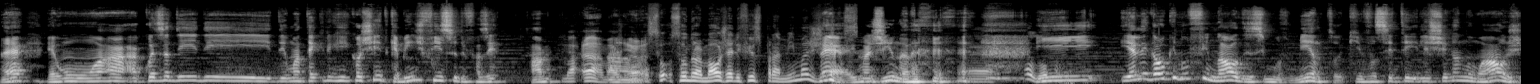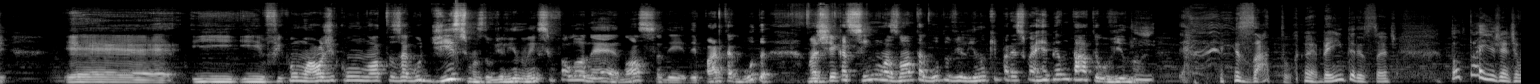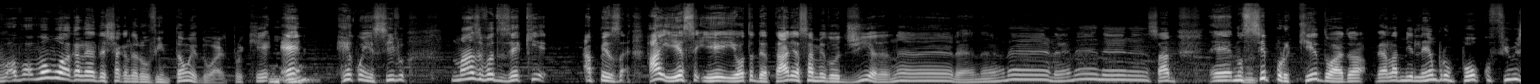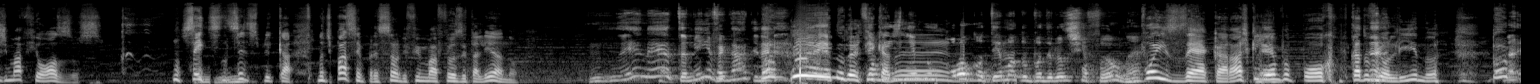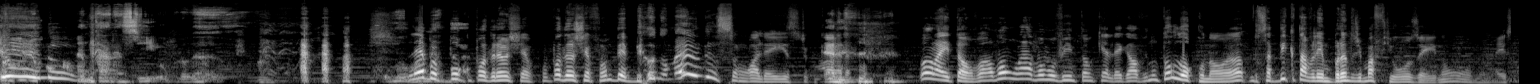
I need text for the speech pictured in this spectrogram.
Né? É uma a coisa de, de, de uma técnica ricochete, que é bem difícil de fazer. Sabe? Ah, mas ah. Sou, sou, normal já é difícil para mim, imagina. É, imagina, né? É. e, e é legal que no final desse movimento, que você tem, ele chega num auge é, e, e, fica um auge com notas agudíssimas do violino, bem que se falou, né? Nossa, de, de parte aguda, mas chega assim umas notas agudas do violino que parece que vai arrebentar teu ouvido. E... Exato, é bem interessante. Então tá aí, gente. Vamos a galera deixar a galera ouvir então, Eduardo, porque uhum. é reconhecível, mas eu vou dizer que apesar. Ah, e, esse, e, e, outro detalhe, essa melodia. Sabe? É, não hum. sei porquê, Eduardo, ela me lembra um pouco filmes de mafiosos. Não sei, não sei explicar. Não te passa a impressão de filme mafioso italiano? É, né? Também é verdade, né? Bambino, né? Fica, lembra um pouco o tema do Poderoso Chefão, né? Pois é, cara. Acho que é. lembra um pouco, por causa do violino. Bambino! Cantar assim o programa. Lembra um pouco o Poderoso Chefão? O Poderoso Chefão bebeu no Mendelssohn, olha isso, cara. Vamos lá então, vamos lá, vamos ouvir então que é legal. Não tô louco, não. Eu sabia que tava lembrando de mafioso aí, não, não é isso.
